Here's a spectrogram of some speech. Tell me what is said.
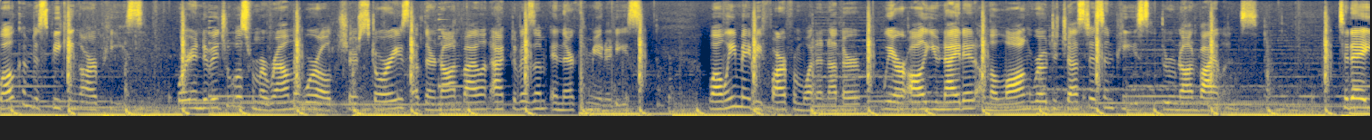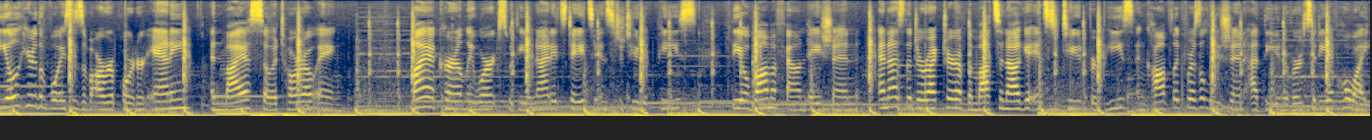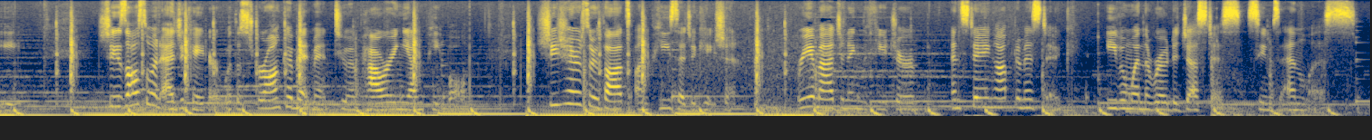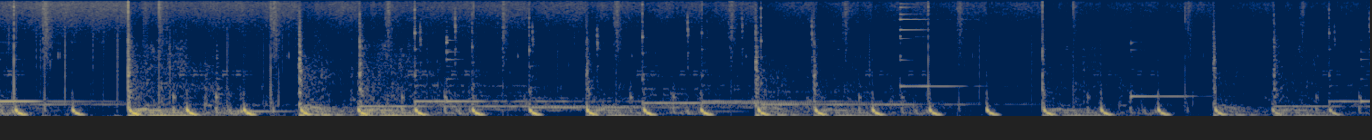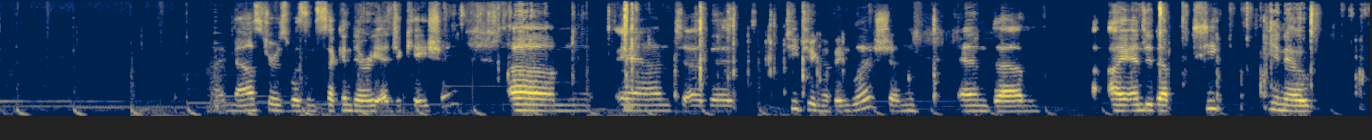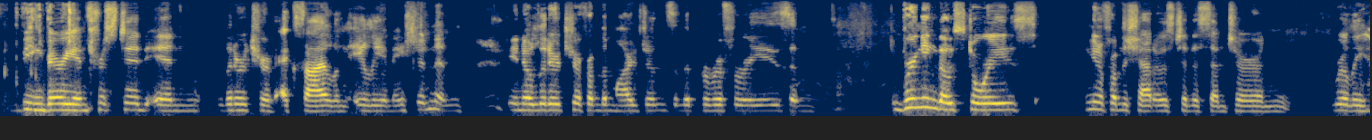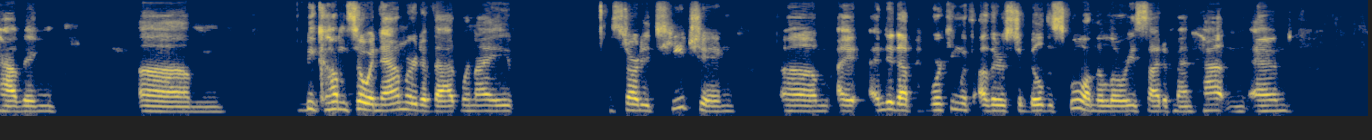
Welcome to Speaking Our Piece, where individuals from around the world share stories of their nonviolent activism in their communities. While we may be far from one another, we are all united on the long road to justice and peace through nonviolence. Today, you'll hear the voices of our reporter Annie and Maya Soetoro Ng. Maya currently works with the United States Institute of Peace, the Obama Foundation, and as the director of the Matsunaga Institute for Peace and Conflict Resolution at the University of Hawaii. She is also an educator with a strong commitment to empowering young people. She shares her thoughts on peace education, reimagining the future, and staying optimistic, even when the road to justice seems endless. Master's was in secondary education um, and uh, the teaching of English, and and um, I ended up, you know, being very interested in literature of exile and alienation, and you know, literature from the margins and the peripheries, and bringing those stories, you know, from the shadows to the center, and really having. Um, become so enamored of that when I started teaching. Um, I ended up working with others to build a school on the Lower East Side of Manhattan, and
